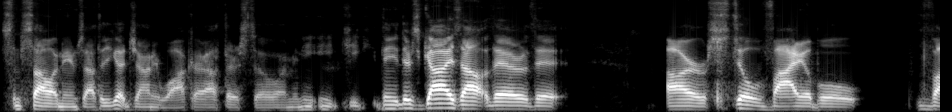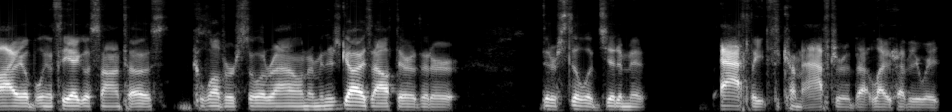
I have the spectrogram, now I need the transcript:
some solid names out there. You got Johnny Walker out there still. I mean, he he, he they, there's guys out there that are still viable, viable. You know, Thiago Santos, Glover still around. I mean, there's guys out there that are that are still legitimate athletes to come after that light heavyweight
